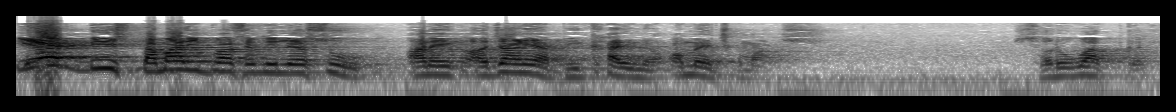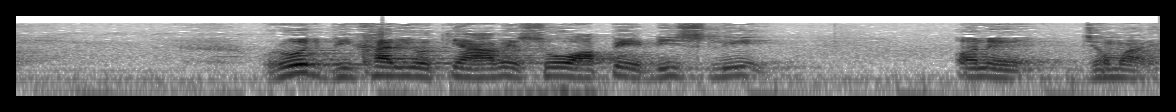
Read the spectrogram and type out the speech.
એક ડીશ તમારી પાસેથી લેશું અને એક અજાણ્યા ભિખારીને અમે જમાડશું. શરૂઆત કરી. રોજ ભિખારીઓ ત્યાં આવે, સો આપે, ડીશ લે અને જમાડે.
